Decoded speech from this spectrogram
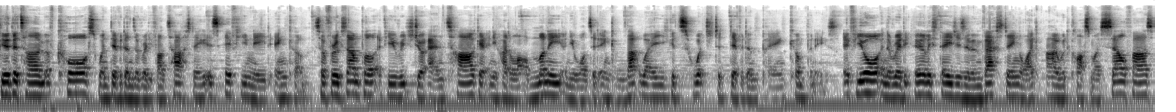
The other time, of course, when dividends are really fantastic is if you need income. So for example, if you reached your end target and you had a lot of money and you wanted income that way, you could switch to dividend paying companies. If you're in the really early stages of investing, like I would class myself as,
